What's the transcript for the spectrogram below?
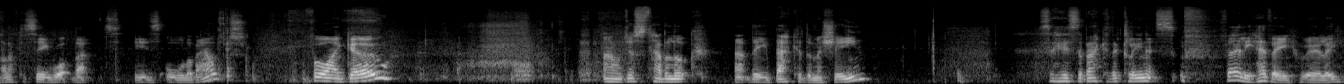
I'll have to see what that is all about. Before I go, I'll just have a look at the back of the machine. So here's the back of the clean. It's fairly heavy, really.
